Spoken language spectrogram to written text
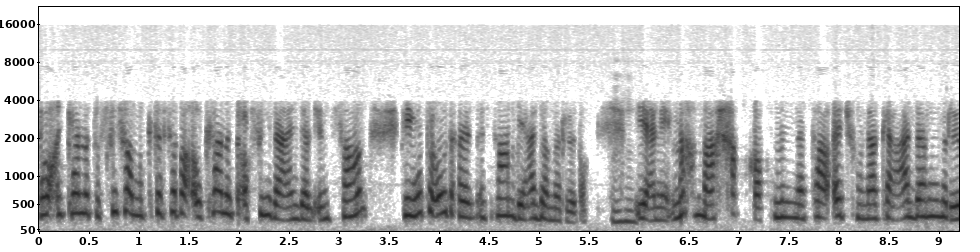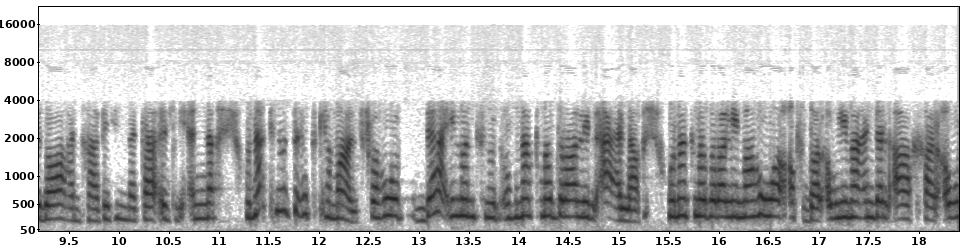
سواء كانت الصفة مكتسبة أو كانت أصيلة عند الإنسان هي تعود على الإنسان بعدم الرضا. يعني مهما حقق من نتائج هناك عدم رضا عن هذه النتائج لأن هناك نزعة كمال فهو دائما هناك نظرة للأعلى، هناك نظرة لما هو أفضل أو لما عند الآخر أو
